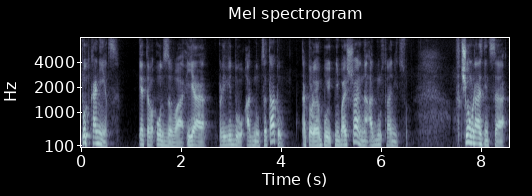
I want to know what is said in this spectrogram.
Под конец этого отзыва я приведу одну цитату, которая будет небольшая на одну страницу. В чем разница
